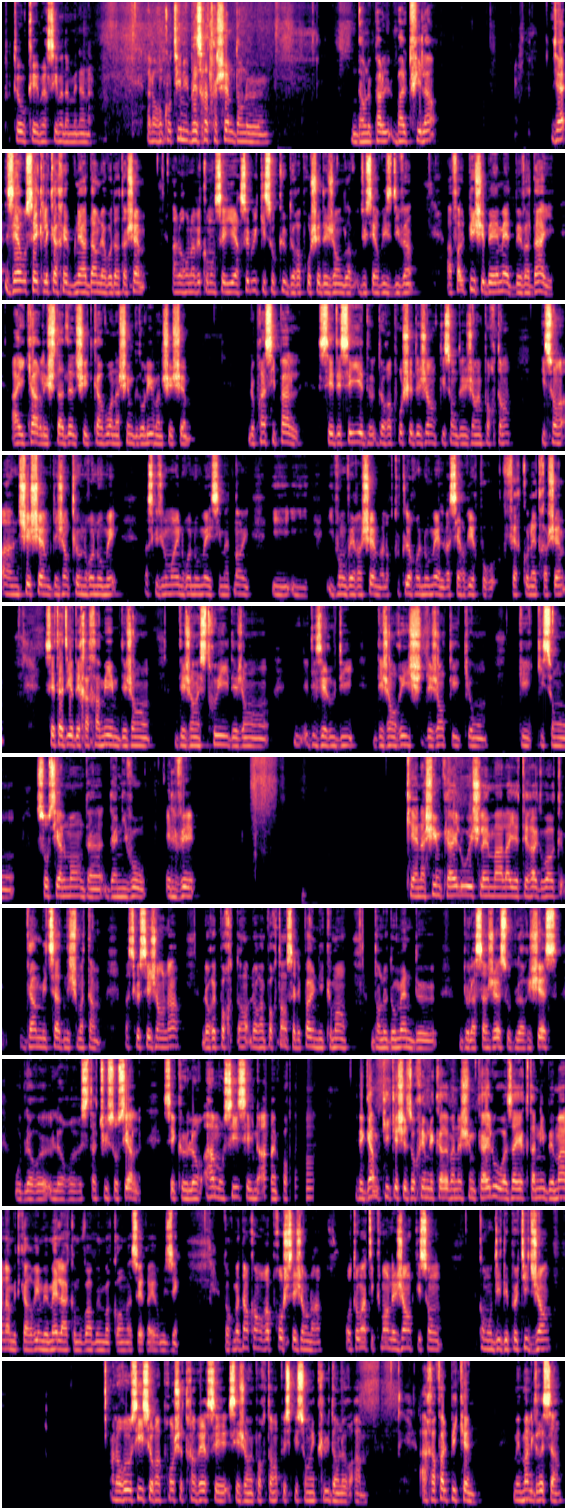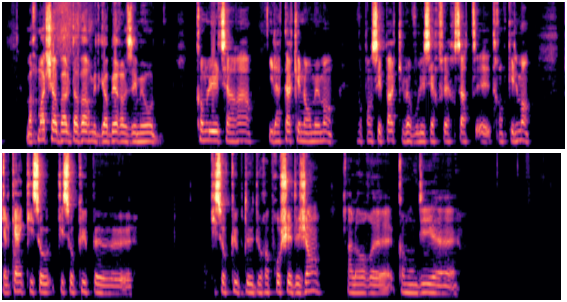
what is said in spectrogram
Tout est ok, merci Madame Menana. Alors on continue Bezrat Hashem dans le dans le Baltfila. Alors on avait commencé hier, celui qui s'occupe de rapprocher des gens du service divin, le principal, c'est d'essayer de, rapprocher des gens qui sont des gens importants, qui sont à un shechem, des gens qui ont une renommée, parce qu'ils ont une renommée. Si maintenant ils, ils, vont vers Hachem, alors toute leur renommée, elle va servir pour faire connaître Hachem c'est-à-dire des chachamim, des gens, des gens instruits, des gens, des érudits, des gens riches, des gens qui, qui ont, qui, qui sont socialement d'un niveau élevé. Parce que ces gens-là, leur, leur importance, elle n'est pas uniquement dans le domaine de, de la sagesse ou de la richesse, ou de leur, leur statut social, c'est que leur âme aussi, c'est une âme importante. וגם כי כשזוכים לקרב אנשים כאלו, אזי הקטנים במעלה מתקרבים במילא כמובן במקום הסרר מזה. Donc maintenant, quand on rapproche ces gens-là, automatiquement, les gens qui sont, comme on dit, des petites gens, Alors eux aussi ils se rapprochent à travers ces, ces gens importants puisqu'ils sont inclus dans leur âme. Achafal Piken, mais malgré ça, Mahmad Shabal Davar Midgaber al comme le Yetzara, il attaque énormément. Vous pensez pas qu'il va vous laisser faire ça tranquillement? Quelqu'un qui s'occupe euh, qui s'occupe de, de, rapprocher des gens, alors euh, comme on dit, euh,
